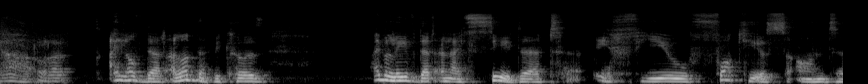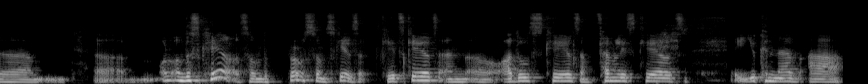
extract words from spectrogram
Yeah, uh, I love that. I love that because I believe that, and I see that if you focus on the, uh, on, on, the skills, on the person skills, kid skills and uh, adult skills and family skills, you can have a,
